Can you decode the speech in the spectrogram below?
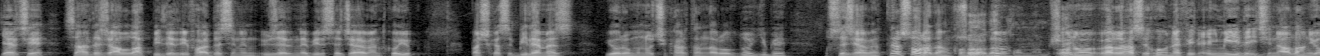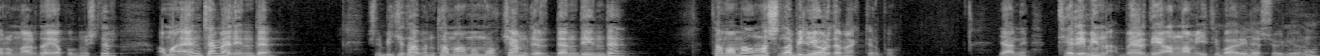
Gerçi sadece Allah bilir ifadesinin üzerine bir secavent koyup başkası bilemez yorumunu çıkartanlar olduğu gibi o secaventler sonradan konuldu. Sonradan konulan bir şey. Onu ve rasihune fil ilmiyi de içine alan yorumlarda yapılmıştır. Ama en temelinde şimdi bir kitabın tamamı muhkemdir dendiğinde tamamı anlaşılabiliyor demektir bu. Yani terimin verdiği anlam itibariyle söylüyorum.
